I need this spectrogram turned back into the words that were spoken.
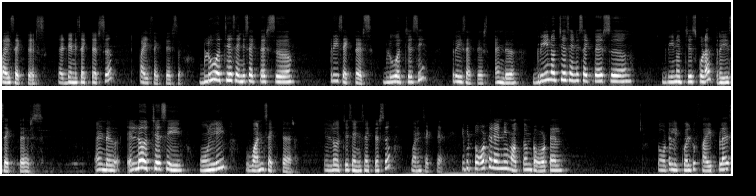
Five sectors. రెడ్ ఎన్ని సెక్టర్స్? Five sectors. బ్లూ వచ్చేసి ఎన్ని సెక్టర్స్? Three sectors. బ్లూ వచ్చేసి త్రీ సెక్టర్స్. అండ్ గ్రీన్ వచ్చేసి ఎన్ని సెక్టర్స్? గ్రీన్ వచ్చేసి కూడా త్రీ సెక్టర్స్. అండ్ ఎల్లో వచ్చేసి ఓన్లీ వన్ సెక్టర్. ఎల్లో వచ్చేసి ఎన్ని సెక్టర్స్? One sector. ఇప్పుడు టోటల్ ఎన్ని? మొత్తం total. Total equal to five plus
